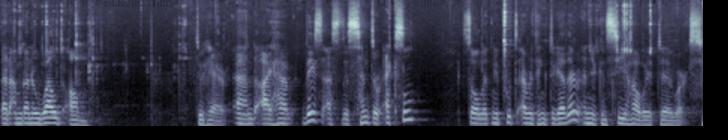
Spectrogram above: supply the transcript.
that I'm going to weld on to here. And I have this as the center axle so let me put everything together and you can see how it uh, works.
